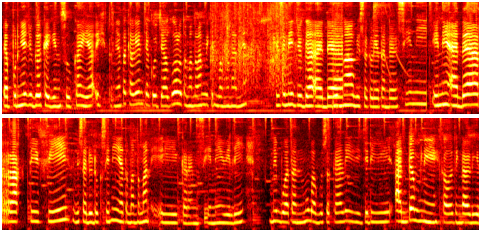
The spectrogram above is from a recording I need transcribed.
dapurnya juga kayak gini suka ya. Ih ternyata kalian jago-jago loh teman-teman bikin bangunannya. Di sini juga ada bunga bisa kelihatan dari sini. Ini ada rak TV bisa duduk sini ya teman-teman. Ih keren sih ini Willy ini buatanmu bagus sekali. Jadi adem nih kalau tinggal di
